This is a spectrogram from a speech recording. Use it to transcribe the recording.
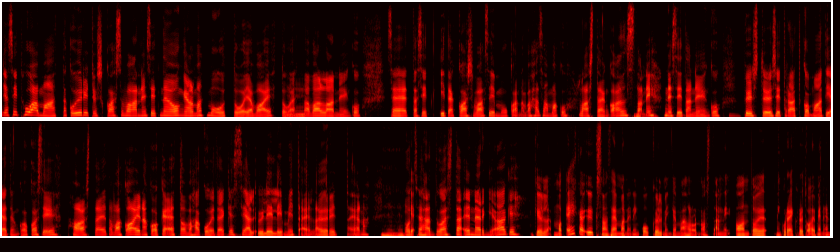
Ja sitten huomaa, että kun yritys kasvaa, niin sitten ne ongelmat muuttuu ja vaihtuu. Mm-hmm. Että tavallaan niin kuin se, että sit itse kasvaa siinä mukana vähän sama kuin lasten kanssa, mm-hmm. niin, niin sitä niin kuin mm-hmm. pystyy sitten ratkomaan tietyn kokoisia haasteita, vaikka aina kokee, että on vähän kuitenkin siellä ylilimiteillä yrittäjänä. Mm-hmm. Mutta sehän tuo sitä energiaakin. Kyllä, mutta ehkä yksi on semmoinen, niin kuin, kyllä minkä mä haluan nostaa, niin on tuo niin kuin rekrytoiminen.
